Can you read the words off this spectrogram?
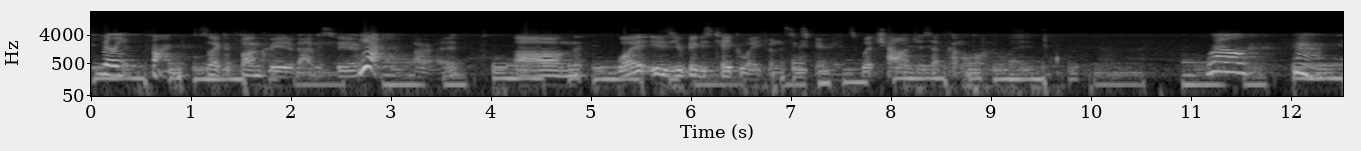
It's really fun. It's like a fun, creative atmosphere. Yeah. All right. Um, what is your biggest takeaway from this experience? What challenges have come along the way? Well, hmm.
